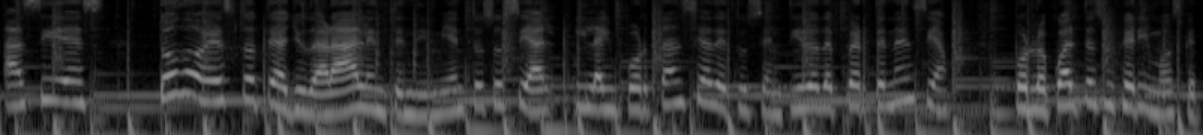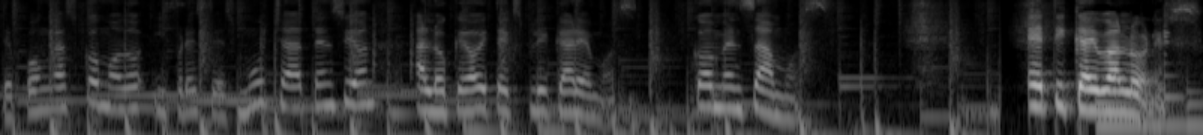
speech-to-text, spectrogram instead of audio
Así es. Todo esto te ayudará al entendimiento social y la importancia de tu sentido de pertenencia, por lo cual te sugerimos que te pongas cómodo y prestes mucha atención a lo que hoy te explicaremos. Comenzamos. Ética y valores.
